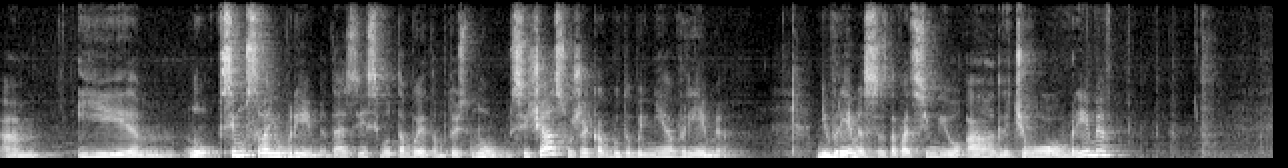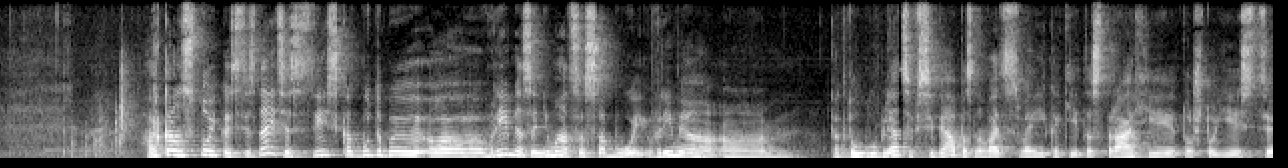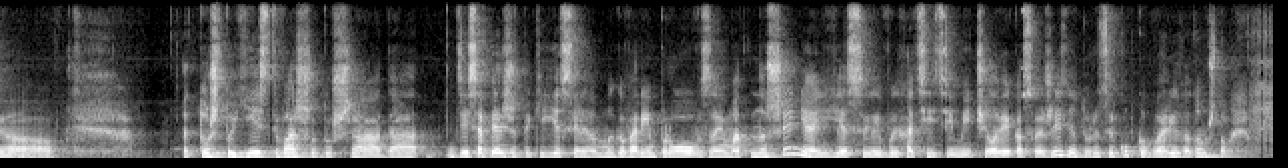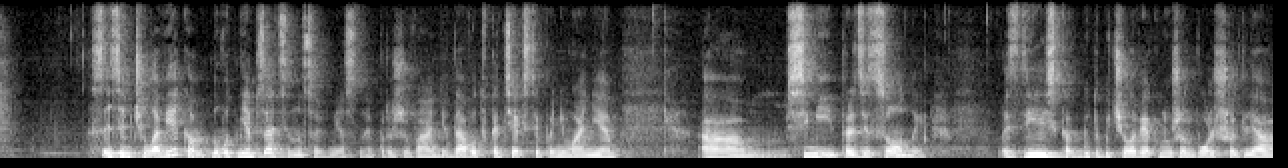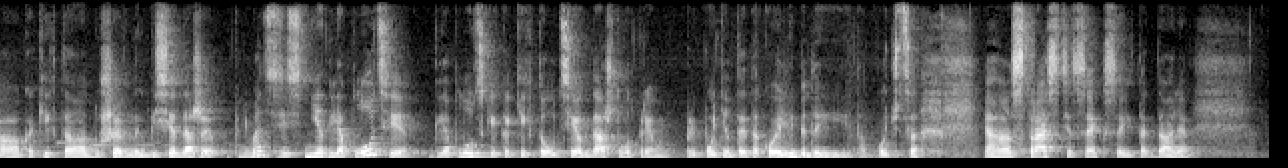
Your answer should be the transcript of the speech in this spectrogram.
э, и ну, всему свое время, да, здесь вот об этом. То есть ну, сейчас уже как будто бы не время. Не время создавать семью, а для чего время? Аркан стойкости, знаете, здесь как будто бы э, время заниматься собой, время э, как-то углубляться в себя, познавать свои какие-то страхи, то, что есть... То, что есть ваша душа, да, здесь опять же таки, если мы говорим про взаимоотношения, если вы хотите иметь человека в своей жизни, то рыцарь кубков говорит о том, что с этим человеком, ну вот не обязательно совместное проживание, да, вот в контексте понимания э, семьи традиционной, Здесь как будто бы человек нужен больше для каких-то душевных бесед, даже, понимаете, здесь не для плоти, для плотских каких-то утех, да, что вот прям приподнятое такое либидо, и там хочется э, страсти, секса и так далее.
